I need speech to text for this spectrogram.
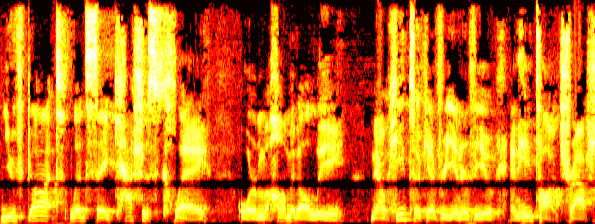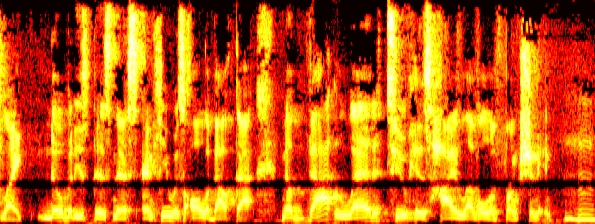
You've got, let's say, Cassius Clay or Muhammad Ali. Now, he took every interview and he talked trash like nobody's business, and he was all about that. Now, that led to his high level of functioning. Mm-hmm.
